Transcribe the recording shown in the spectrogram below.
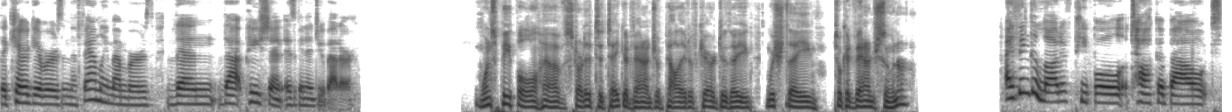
the caregivers and the family members, then that patient is going to do better. Once people have started to take advantage of palliative care, do they wish they took advantage sooner? I think a lot of people talk about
